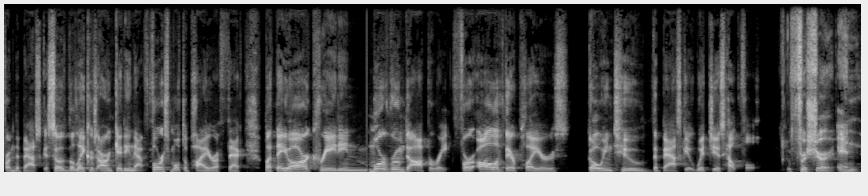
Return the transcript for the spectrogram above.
from the basket. So the Lakers aren't getting that force multiplier effect, but they are creating more room to operate for all of their players going to the basket, which is helpful. For sure. And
